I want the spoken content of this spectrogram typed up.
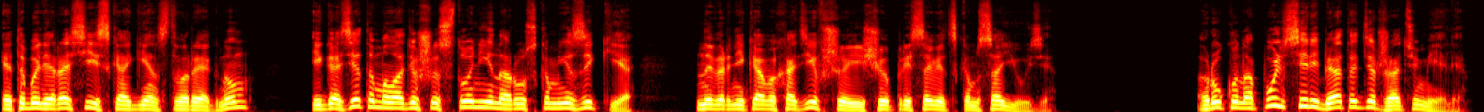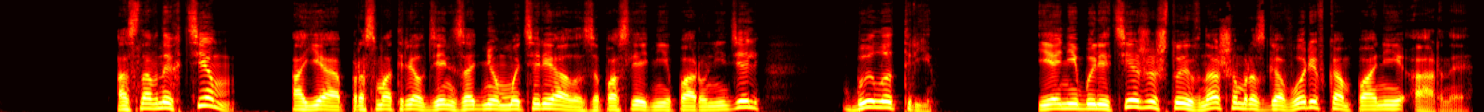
Это были российское агентство «Регнум» и газета «Молодежь Эстонии» на русском языке, наверняка выходившая еще при Советском Союзе. Руку на пульсе ребята держать умели. Основных тем, а я просмотрел день за днем материалы за последние пару недель, было три. И они были те же, что и в нашем разговоре в компании Арне.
